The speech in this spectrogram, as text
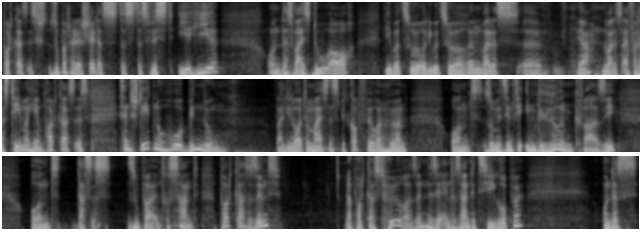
Podcast ist super schnell erstellt, das, das, das wisst ihr hier und das weißt du auch, lieber Zuhörer, liebe Zuhörerin, weil das, äh, ja, weil das einfach das Thema hier im Podcast ist. Es entsteht eine hohe Bindung, weil die Leute meistens mit Kopfhörern hören und somit sind wir im Gehirn quasi und das ist super interessant. Podcaster sind, oder Podcast-Hörer sind eine sehr interessante Zielgruppe und das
